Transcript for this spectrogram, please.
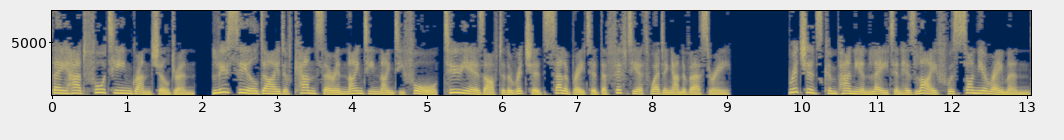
They had 14 grandchildren. Lucille died of cancer in 1994, two years after the Richards celebrated their 50th wedding anniversary. Richard's companion late in his life was Sonia Raymond.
